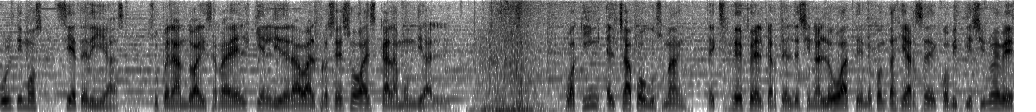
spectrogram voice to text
últimos 7 días, superando a Israel quien lideraba el proceso a escala mundial. Joaquín El Chapo Guzmán, ex jefe del cartel de Sinaloa, teme contagiarse de COVID-19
